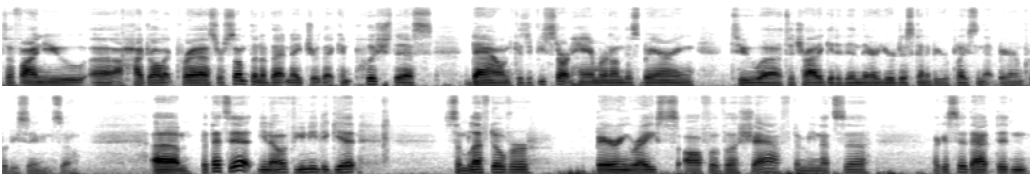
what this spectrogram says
to find you a hydraulic press or something of that nature that can push this down. Because if you start hammering on this bearing to uh, to try to get it in there you're just going to be replacing that bearing pretty soon so. Um, but that's it you know if you need to get some leftover bearing race off of a shaft I mean that's uh like I said that didn't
